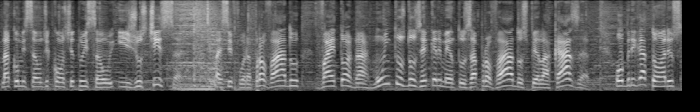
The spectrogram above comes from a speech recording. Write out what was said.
na Comissão de Constituição e Justiça. Mas, se for aprovado, vai tornar muitos dos requerimentos aprovados pela Casa obrigatórios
